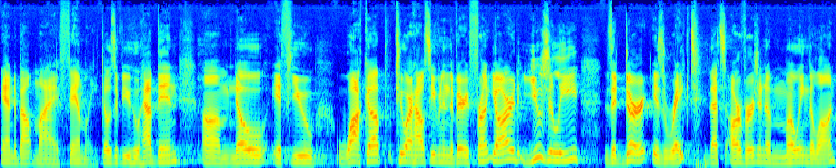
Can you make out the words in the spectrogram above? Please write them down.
and about my family. Those of you who have been um, know if you walk up to our house, even in the very front yard, usually the dirt is raked. That's our version of mowing the lawn.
